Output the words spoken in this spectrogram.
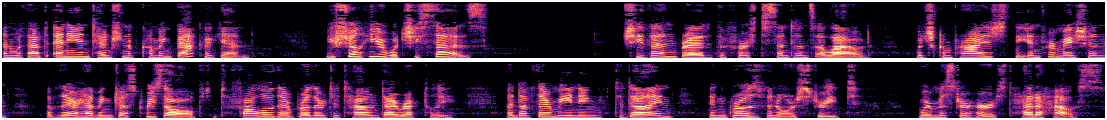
and without any intention of coming back again. You shall hear what she says." She then read the first sentence aloud, which comprised the information of their having just resolved to follow their brother to town directly, and of their meaning to dine in Grosvenor Street, where Mr. Hurst had a house.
